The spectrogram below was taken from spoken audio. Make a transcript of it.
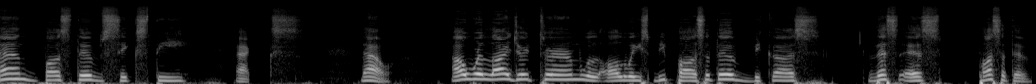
and positive 60x. Now, our larger term will always be positive because this is positive.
